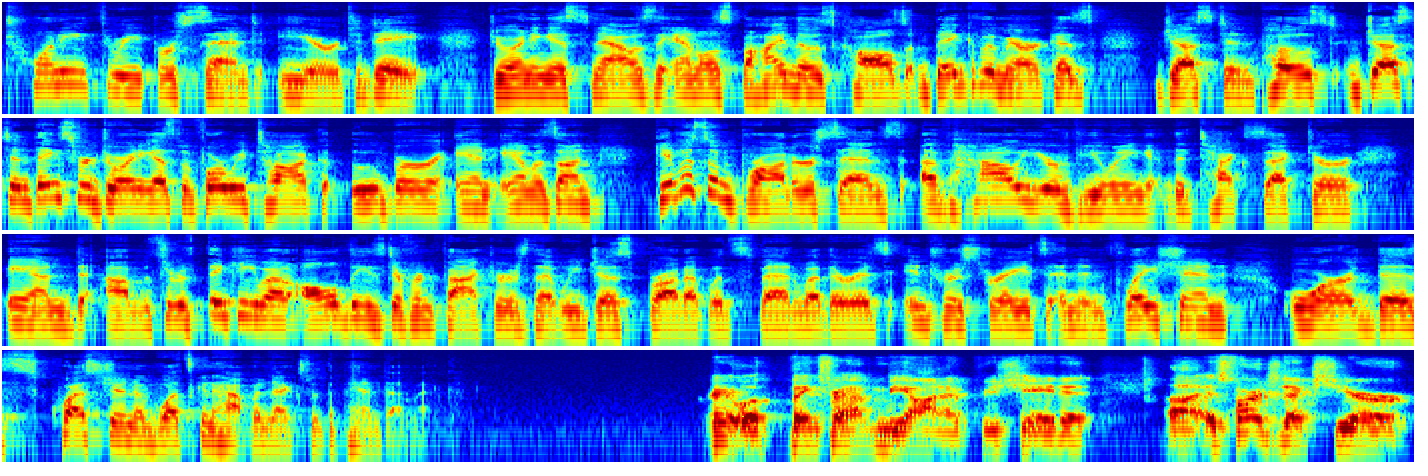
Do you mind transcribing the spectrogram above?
23% year to date. Joining us now is the analyst behind those calls, Bank of America's Justin Post. Justin, thanks for joining us. Before we talk Uber and Amazon, Give us a broader sense of how you're viewing the tech sector and um, sort of thinking about all these different factors that we just brought up with Sven, whether it's interest rates and inflation or this question of what's going to happen next with the pandemic. Great. Well, thanks for having me on. I appreciate it. Uh, as far as next year,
